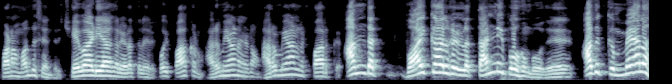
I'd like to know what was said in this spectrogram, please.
பணம் வந்து சேர்ந்துருச்சு. கெவாடியாங்கிற இடத்துல இருக்கு. போய் பார்க்கணும். அருமையான இடம். அருமையான பார்க் அந்த வாய்க்கால்கள்ல தண்ணி போகும்போது அதுக்கு மேல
